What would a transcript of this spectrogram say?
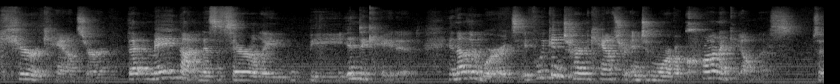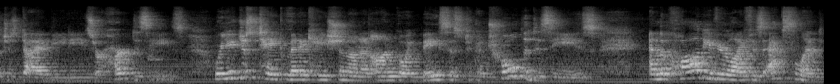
cure cancer that may not necessarily be indicated. In other words, if we can turn cancer into more of a chronic illness, such as diabetes or heart disease, where you just take medication on an ongoing basis to control the disease, and the quality of your life is excellent,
